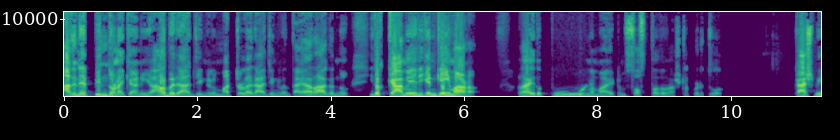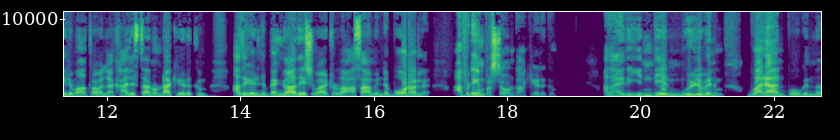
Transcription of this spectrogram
അതിനെ പിന്തുണയ്ക്കാൻ ഈ അറബ് രാജ്യങ്ങളും മറ്റുള്ള രാജ്യങ്ങളും തയ്യാറാകുന്നു. ഇതൊക്കെ അമേരിക്കൻ ഗെയിമാണ് അതായത് പൂർണമായിട്ടും സ്വസ്ഥത നഷ്ടപ്പെടുത്തുക. കാശ്മീർ മാത്രമല്ല ഖാലിസ്ഥാൻ ഉണ്ടാക്കിയെടുക്കും. അത് കഴിഞ്ഞ് ബംഗ്ലാദേശുമായിട്ടുള്ള ആസാമിന്റെ ബോർഡറിൽ അവിടെയും പ്രശ്നം ഉണ്ടാക്കിയെടുക്കും. അതായത് ഇന്ത്യയിൽ മുഴുവനും വരാൻ പോകുന്ന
